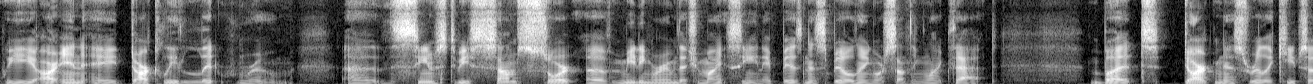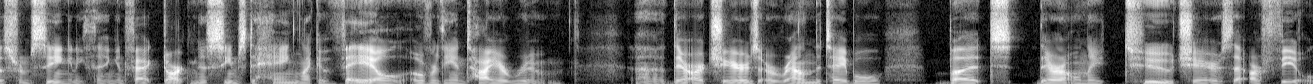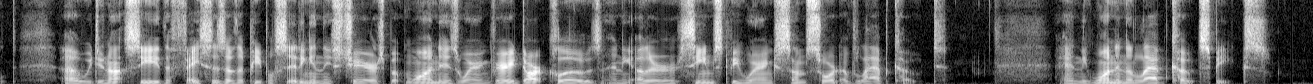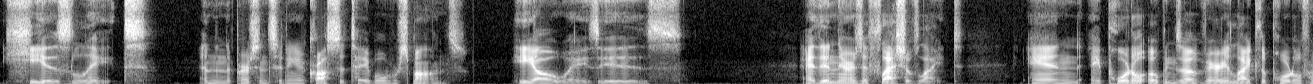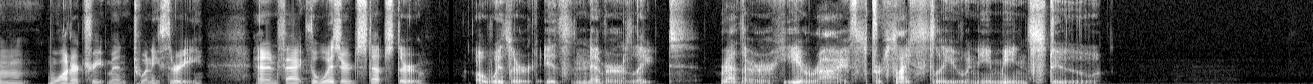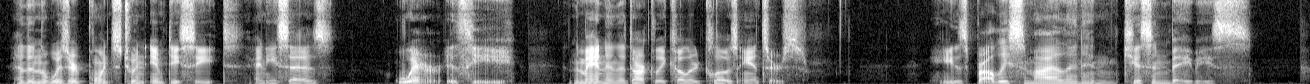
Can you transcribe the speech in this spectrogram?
we are in a darkly lit room. Uh, this seems to be some sort of meeting room that you might see in a business building or something like that. But darkness really keeps us from seeing anything. In fact, darkness seems to hang like a veil over the entire room. Uh, there are chairs around the table, but there are only two chairs that are filled. Uh, we do not see the faces of the people sitting in these chairs, but one is wearing very dark clothes, and the other seems to be wearing some sort of lab coat. And the one in the lab coat speaks. He is late. And then the person sitting across the table responds. He always is. And then there is a flash of light, and a portal opens up very like the portal from Water Treatment 23 and in fact, the wizard steps through. A wizard is never late. Rather, he arrives precisely when he means to. And then the wizard points to an empty seat, and he says, Where is he? The man in the darkly colored clothes answers, He's probably smiling and kissing babies.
